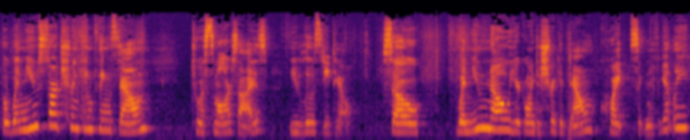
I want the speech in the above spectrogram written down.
But when you start shrinking things down to a smaller size, you lose detail. So when you know you're going to shrink it down quite significantly,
